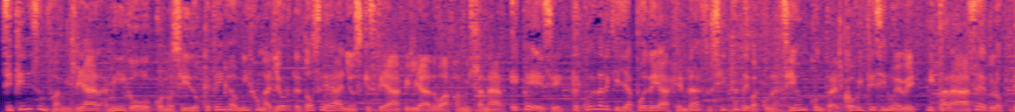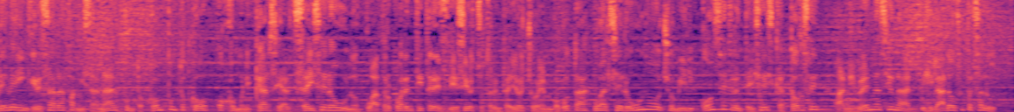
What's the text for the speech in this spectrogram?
Si tienes un familiar, amigo o conocido que tenga un hijo mayor de 12 años que esté afiliado a Famisanar EPS, recuérdale que ya puede agendar su cita de vacunación contra el COVID-19 y para hacerlo debe ingresar a famisanar.com.co o comunicarse al 601-443-1838 en Bogotá o al 018 36 14 a nivel nacional. Vigilado Supersalud.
